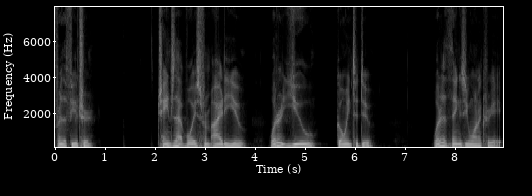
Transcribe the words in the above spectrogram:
for the future. Change that voice from I to you. What are you going to do? What are the things you want to create?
